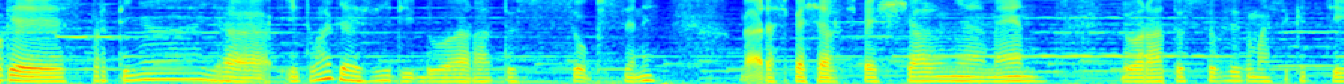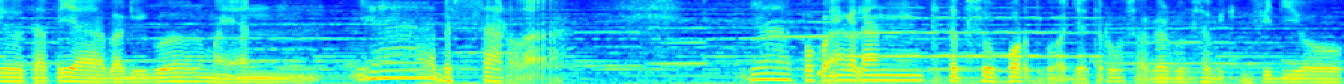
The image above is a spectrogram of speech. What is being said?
Oke, sepertinya ya itu aja sih di 200 subs ini. nggak ada spesial-spesialnya, men. 200 subs itu masih kecil, tapi ya bagi gue lumayan ya besar lah. Ya pokoknya kalian tetap support gue aja terus agar gue bisa bikin video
